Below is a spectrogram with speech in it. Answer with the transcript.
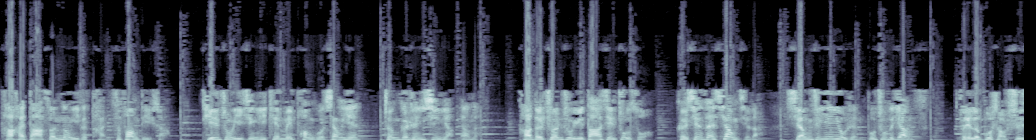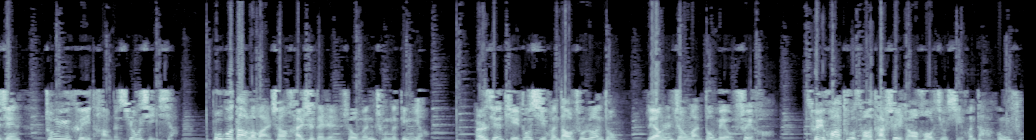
他还打算弄一个毯子放地上。铁柱已经一天没碰过香烟，整个人心痒痒的。他得专注于搭建住所，可现在像极了想着烟又忍不住的样子。费了不少时间，终于可以躺着休息一下。不过到了晚上还是得忍受蚊虫的叮咬，而且铁柱喜欢到处乱动，两人整晚都没有睡好。翠花吐槽他睡着后就喜欢打功夫，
